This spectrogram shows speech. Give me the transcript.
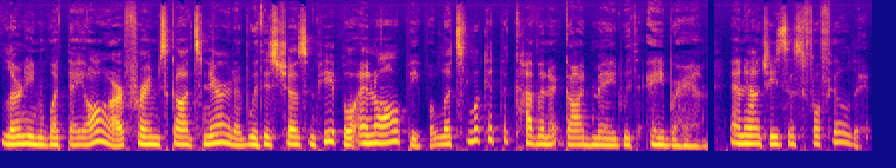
Learning what they are frames God's narrative with his chosen people and all people. Let's look at the covenant God made with Abraham and how Jesus fulfilled it.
